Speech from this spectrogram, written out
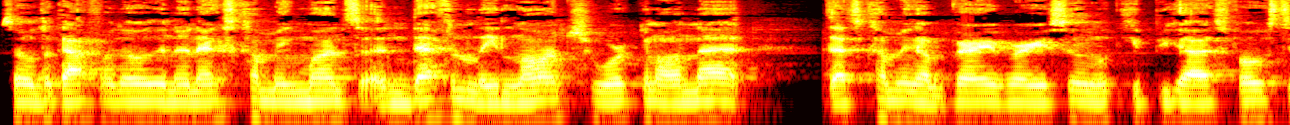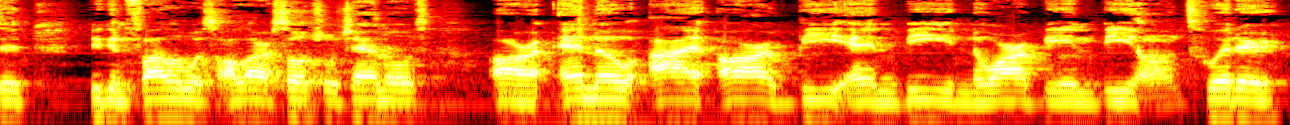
So look out for those in the next coming months and definitely launch working on that. That's coming up very, very soon. We'll keep you guys posted. You can follow us. All our social channels are N O I R B N B, Noir B N B on Twitter,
